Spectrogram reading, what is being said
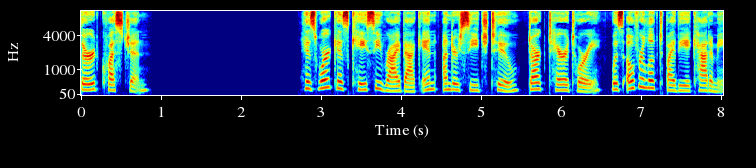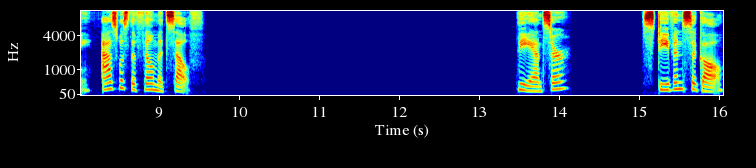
Third question. His work as Casey Ryback in Under Siege 2, Dark Territory, was overlooked by the Academy, as was the film itself. The answer? Steven Seagal.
